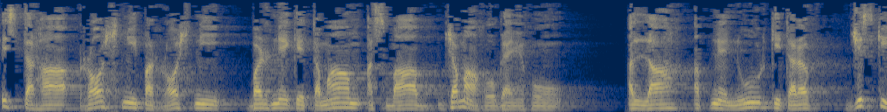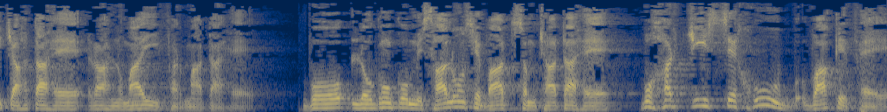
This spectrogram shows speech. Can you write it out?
اس طرح روشنی پر روشنی بڑھنے کے تمام اسباب جمع ہو گئے ہوں۔ اللہ اپنے نور کی طرف جس کی چاہتا ہے رہنمائی فرماتا ہے۔ وہ لوگوں کو مثالوں سے بات سمجھاتا ہے۔ وہ ہر چیز سے خوب واقف ہے۔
